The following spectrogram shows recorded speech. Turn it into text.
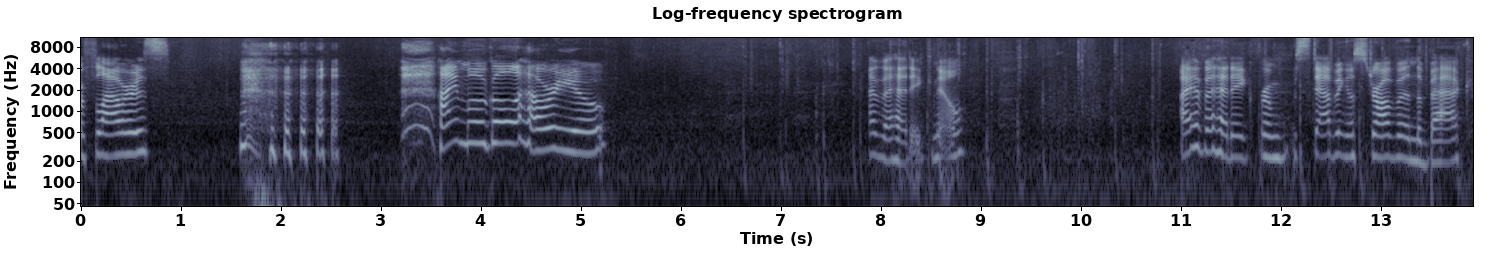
Of flowers. Hi, Moogle. How are you? I have a headache now. I have a headache from stabbing Ostrava in the back.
